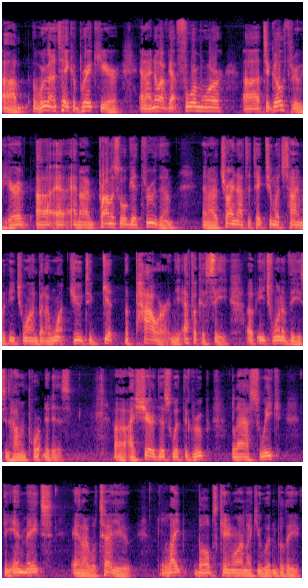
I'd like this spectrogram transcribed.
Um, we're going to take a break here. And I know I've got four more uh, to go through here. Uh, and, and I promise we'll get through them and I try not to take too much time with each one, but I want you to get the power and the efficacy of each one of these and how important it is. Uh, I shared this with the group last week, the inmates, and I will tell you, light bulbs came on like you wouldn't believe.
